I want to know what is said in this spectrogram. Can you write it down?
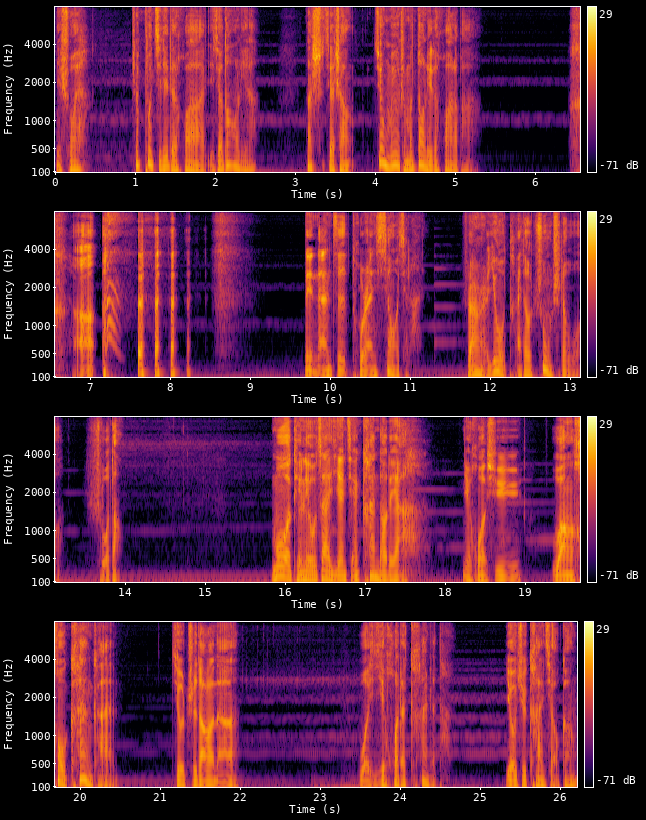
你说呀。”这不吉利的话也叫道理了？那世界上就没有什么道理的话了吧？啊！那男子突然笑起来，转而又抬头注视着我说道：“莫停留在眼前看到的呀，你或许往后看看，就知道了呢。”我疑惑的看着他，又去看小刚，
